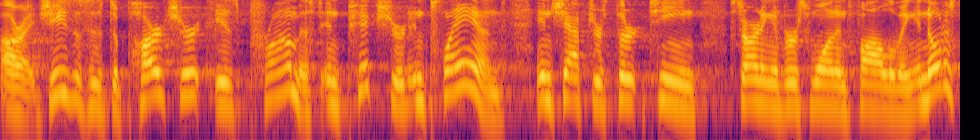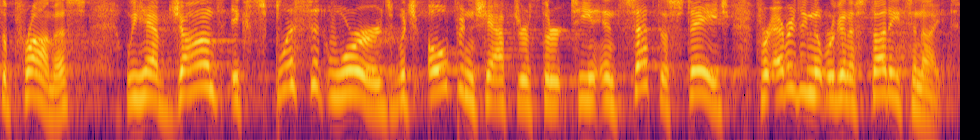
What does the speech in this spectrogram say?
All right, Jesus' departure is promised and pictured and planned in chapter 13, starting in verse 1 and following. And notice the promise. We have John's explicit words, which open chapter 13 and set the stage for everything that we're going to study tonight.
